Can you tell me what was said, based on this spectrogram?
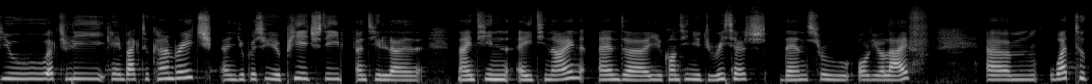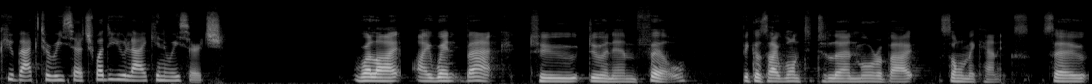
you actually came back to Cambridge and you pursued your PhD until uh, 1989, and uh, you continued to research then through all your life. Um, what took you back to research? What do you like in research? Well, I, I went back to do an MPhil because I wanted to learn more about soil mechanics. So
